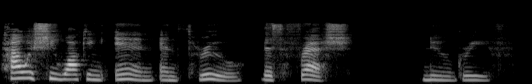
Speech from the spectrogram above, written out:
how is she walking in and through this fresh, new grief?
